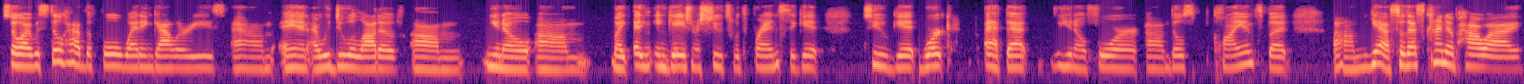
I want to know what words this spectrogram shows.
So I would still have the full wedding galleries, um, and I would do a lot of, um, you know, um, like en- engagement shoots with friends to get to get work at that, you know, for um, those clients. But um, yeah, so that's kind of how I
